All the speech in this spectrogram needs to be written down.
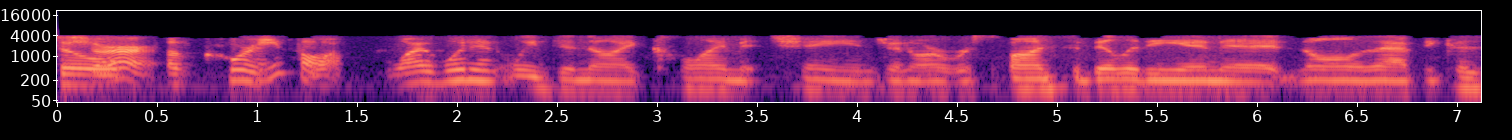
So Sure. of course, Painful. why wouldn't we deny climate change and our responsibility in it and all of that? Because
